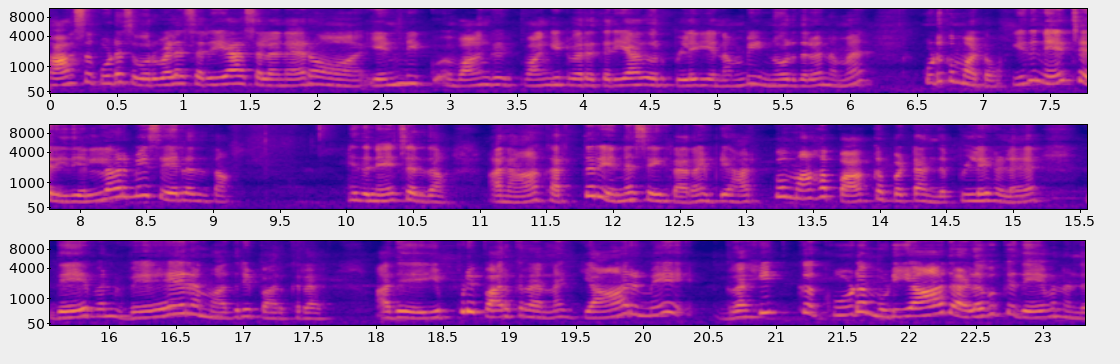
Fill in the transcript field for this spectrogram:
காசை கூட ஒருவேளை சரியாக சில நேரம் எண்ணி வாங்கி வாங்கிட்டு வர தெரியாத ஒரு பிள்ளையை நம்பி இன்னொரு தடவை நம்ம கொடுக்க மாட்டோம். இது நேச்சர் இது எல்லாருமே செய்கிறது தான். இது நேச்சர் தான். ஆனால் கர்த்தர் என்ன செய்கிறாரா? இப்படி அற்பமாக பார்க்கப்பட்ட அந்த பிள்ளைகளை தேவன் வேற மாதிரி பார்க்கிறார். அது எப்படி பார்க்குறாருன்னா யாருமே கிரகிக்க கூட முடியாத அளவுக்கு தேவன் அந்த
